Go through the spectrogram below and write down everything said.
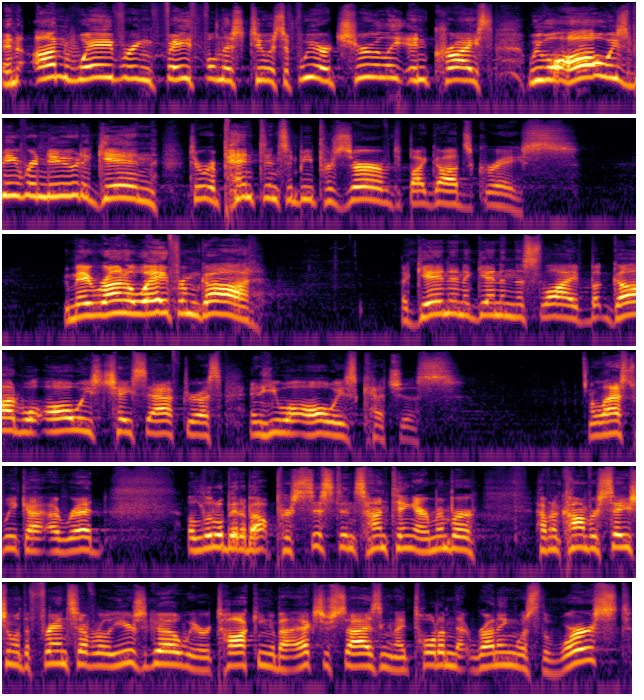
and unwavering faithfulness to us, if we are truly in Christ, we will always be renewed again to repentance and be preserved by God's grace. We may run away from God again and again in this life, but God will always chase after us and He will always catch us. Last week I, read a little bit about persistence hunting. I remember having a conversation with a friend several years ago. We were talking about exercising, and I told him that running was the worst.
